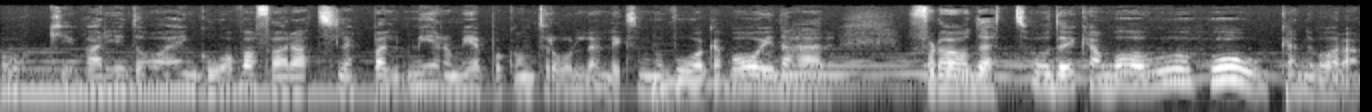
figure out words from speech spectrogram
Och varje dag är en gåva för att släppa mer och mer på kontrollen liksom, och våga vara i det här flödet. Och det kan vara, woho, kan det vara.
